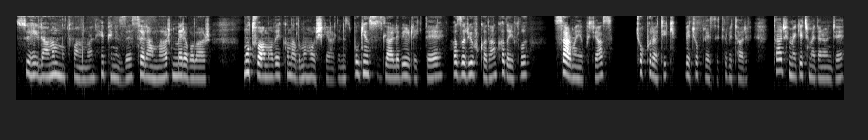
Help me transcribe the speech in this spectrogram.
Süheyla'nın mutfağından hepinize selamlar, merhabalar. Mutfağıma ve kanalıma hoş geldiniz. Bugün sizlerle birlikte hazır yufkadan kadayıflı sarma yapacağız. Çok pratik ve çok lezzetli bir tarif. Tarifime geçmeden önce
